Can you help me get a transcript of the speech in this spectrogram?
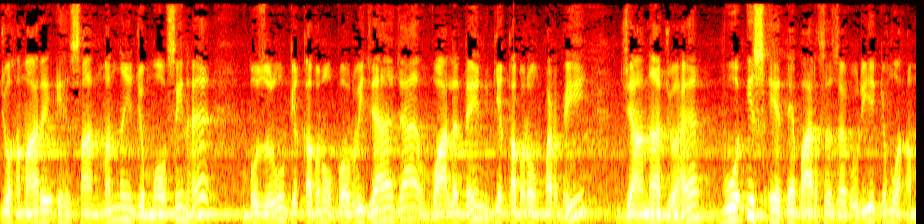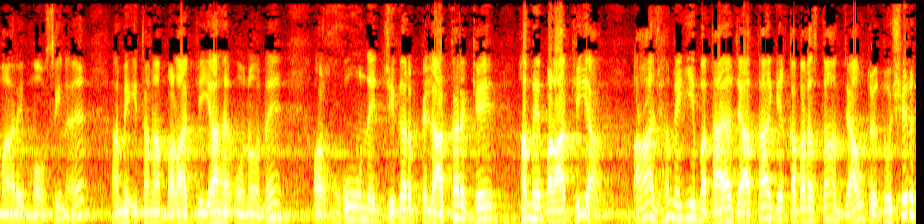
جو ہمارے احسان مند ہیں، جو محسن ہیں، بزرگوں کی قبروں پر بھی جایا جائے، والدین کی قبروں پر بھی جانا جو ہے، وہ اس اعتبار سے ضروری ہے کہ وہ ہمارے محسن ہیں۔ ہمیں اتنا بڑا کیا ہے انہوں نے، اور خون جگر پلا کر کے ہمیں بڑا کیا۔ آج ہمیں یہ بتایا جاتا ہے کہ قبرستان جاؤ تو تو شرک،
